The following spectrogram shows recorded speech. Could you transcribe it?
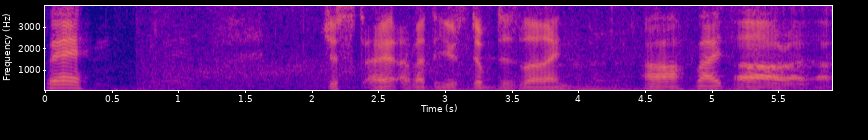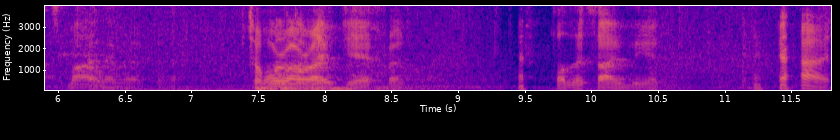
Where? Just, I, I've had to use Dubda's line. Ah, right. All right, that's miles away. Top We're of all right. Jeff. Fred. For the time being.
